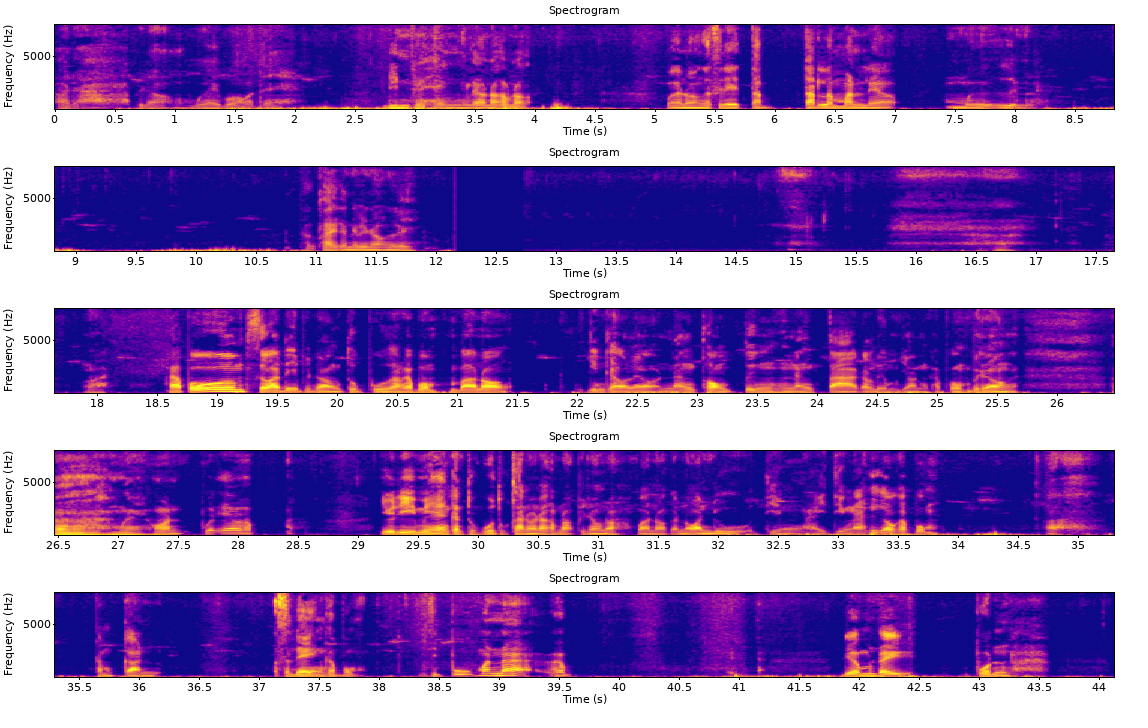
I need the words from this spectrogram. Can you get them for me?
อ่าเดี๋ยวพี่น้องเมื่อยบอแต่ดินก็แห้งแล้วนะครับเนาะมานอนก็เสได็ตัดตัดละมันแล้ว มืออื่น ทักทายกันนะพี่น้องเอ้ยครับผม สวัสดีพี่น้องทุกผู้ท่านครับผมบ้านน้อง กินข้าวแล้วนังทองตึงนังตากระเหลื่มย่อนครับ ผมพี่น้องเมื่อยห่อนปวดเอวครับ อยู่ดีไม่แห้งกันทุกผู้ทุกท่านนะครับเนาะพี่น้องเนาะบ้านนองก็นอนอยู่เตียงไห้เตียงหน้าคือเก่าครับผมอ่าทำการแสดงครับผม สิปลูกมันหน้าครับ เดี๋ยวมันได้ผล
